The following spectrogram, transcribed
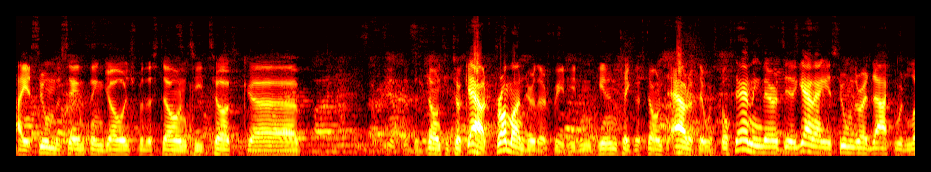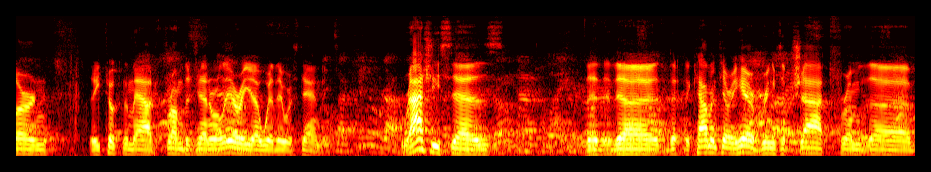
I assume the same thing goes for the stones he took. Uh, the stones he took out from under their feet. He didn't, he didn't take the stones out if they were still standing there. Again, I assume the Radak would learn that he took them out from the general area where they were standing. Rashi says that the, the, the commentary here brings up shot from the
